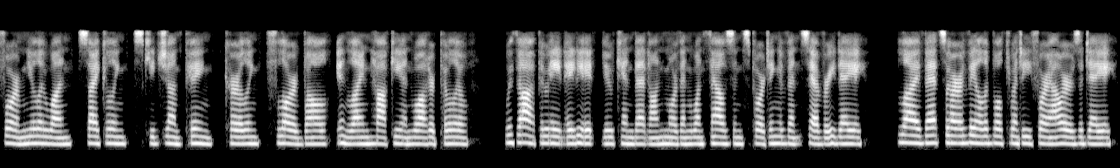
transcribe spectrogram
Formula One, cycling, ski jumping, curling, floorball, inline hockey, and water polo. With Oppa 888, you can bet on more than 1,000 sporting events every day. Live bets are available 24 hours a day.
